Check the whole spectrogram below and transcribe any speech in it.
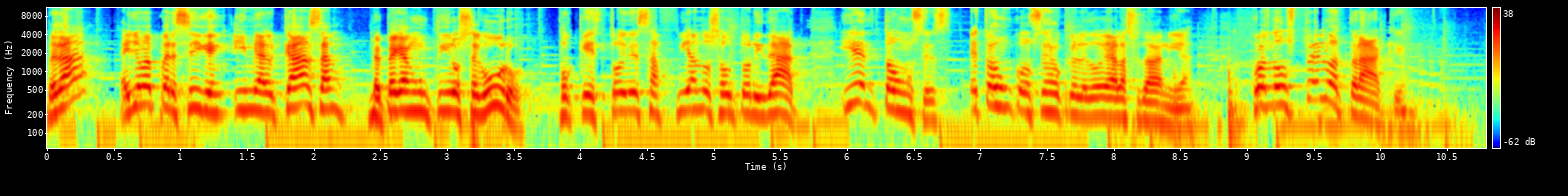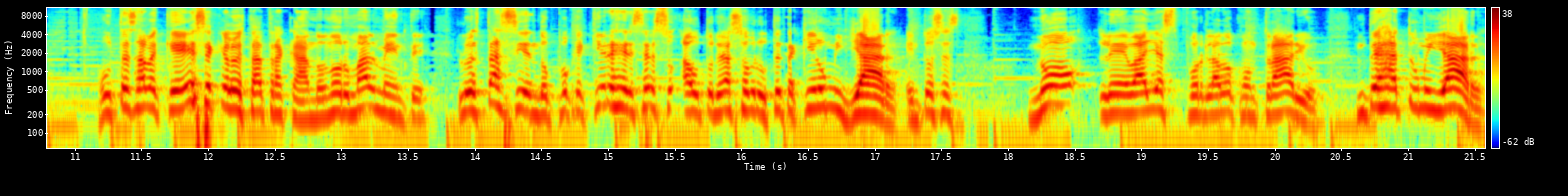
¿verdad? Ellos me persiguen y me alcanzan, me pegan un tiro seguro porque estoy desafiando su autoridad. Y entonces, esto es un consejo que le doy a la ciudadanía. Cuando usted lo atraque, usted sabe que ese que lo está atracando normalmente lo está haciendo porque quiere ejercer su autoridad sobre usted, te quiere humillar. Entonces, no le vayas por el lado contrario. Déjate humillar.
